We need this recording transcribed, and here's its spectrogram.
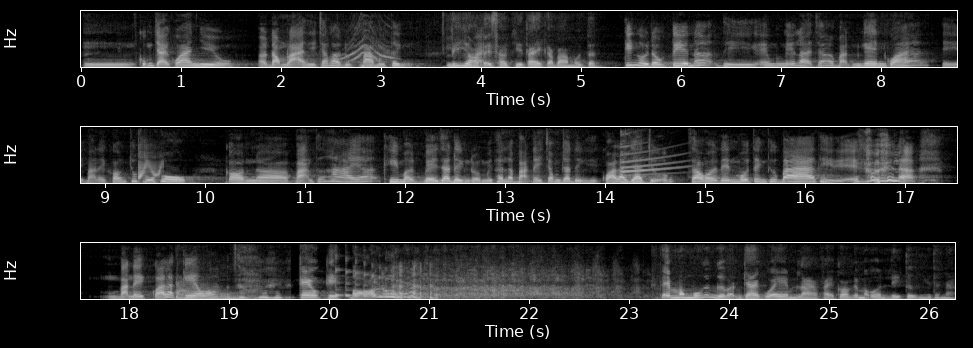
Ừm, cũng trải qua nhiều. Ờ, động lại thì chắc là được ba mối tình. Lý do Tại- tại sao chia tay cả ba mối tình? Cái người đầu tiên á thì em nghĩ là chắc là bạn ghen quá thì bạn ấy có một chút vũ phu còn à, bạn thứ hai á khi mà về gia đình rồi mới thấy là bạn ấy trong gia đình thì quá là gia trưởng. Sau rồi đến mối tình thứ ba á, thì em thấy là bạn ấy quá là keo á. Keo kiệt bỏ luôn. Thế em mong muốn cái người bạn trai của em là phải có cái mẫu hình lý tưởng như thế nào?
